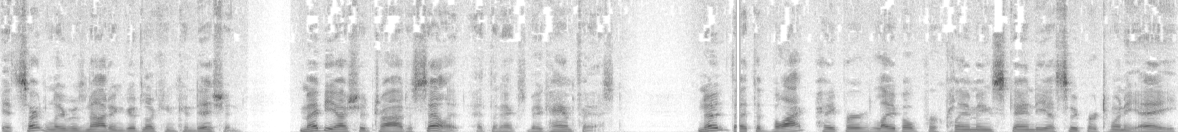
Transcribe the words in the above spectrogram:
It certainly was not in good looking condition. Maybe I should try to sell it at the next big hamfest. Note that the black paper label proclaiming Scandia Super 20A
